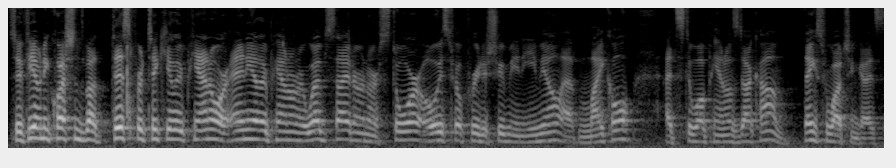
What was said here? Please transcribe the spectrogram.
So if you have any questions about this particular piano or any other piano on our website or in our store, always feel free to shoot me an email at michael at stilwellpianos.com. Thanks for watching, guys.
